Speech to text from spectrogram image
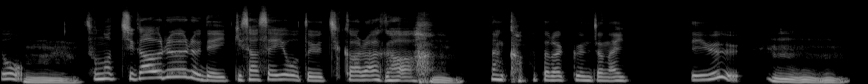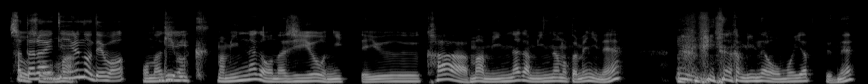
ど、うん。その違うルールで生きさせようという力がうん。なんか働くんじゃないっていううんうんうん。働いているのでは？まあ同じ。まあみんなが同じようにっていうか、まあみんながみんなのためにね、うん。みんながみんなを思いやってね、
